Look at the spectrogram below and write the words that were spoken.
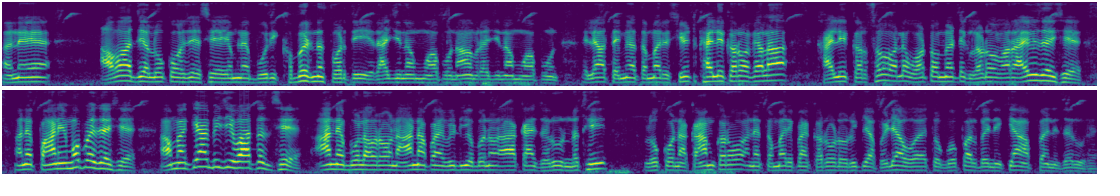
અને આવા જે લોકો જે છે, એમને પૂરી ખબર નથી પડતી, રાજીનામું આપું આમ રાજીનામું આપું. એટલે આ તમે તમારી સીટ ખાલી કરો પહેલાં. ખાલી કરશો એટલે ઓટોમેટિક લડવાવાળા આવી જાય છે અને પાણી મોપાઈ જાય છે. આમાં ક્યાં બીજી વાત જ છે? આને બોલાવવાનો આના પાસે વીડિયો બનાવવાનો આ કાંઈ જરૂર નથી. લોકોના કામ કરો અને તમારી પાસે કરોડો રૂપિયા પડ્યા હોય તો ગોપાલભાઈને ક્યાં આપવાની જરૂર છે?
